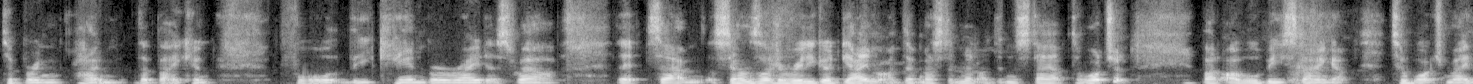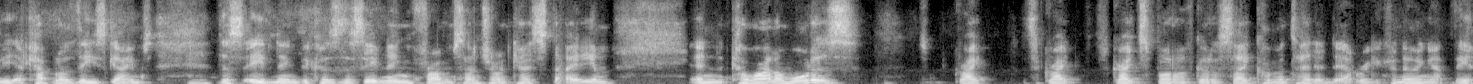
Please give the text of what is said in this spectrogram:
to bring home the bacon for the Canberra Raid as well. that um, sounds like a really good game. I must admit I didn't stay up to watch it, but I will be staying up to watch maybe a couple of these games this evening because this evening from Sunshine Coast Stadium in Kawana Waters, great. It's a great great spot, I've got to say. Commentated outrigger canoeing up there.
